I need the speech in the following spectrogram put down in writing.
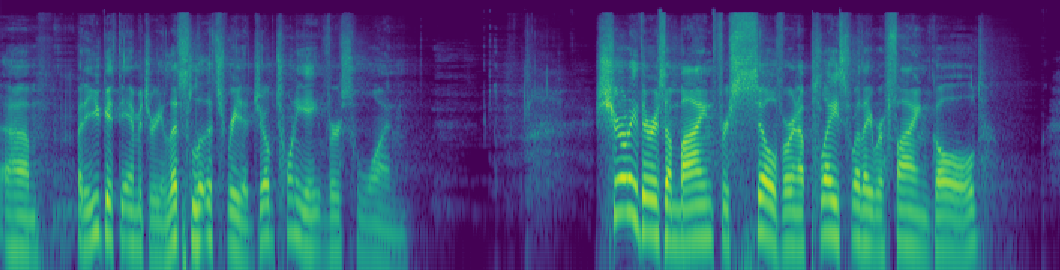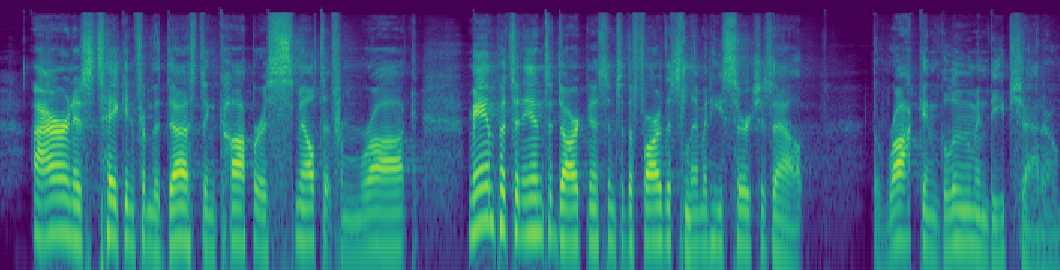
Um, but you get the imagery. Let's, let's read it. Job 28, verse 1. Surely there is a mine for silver and a place where they refine gold. Iron is taken from the dust, and copper is smelted from rock. Man puts an end to darkness, and to the farthest limit he searches out the rock in gloom and deep shadow.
